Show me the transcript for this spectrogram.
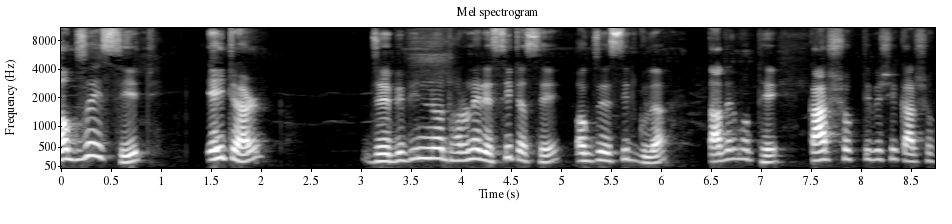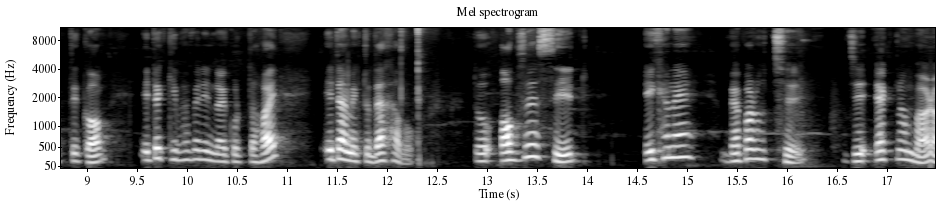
অক্সো অ্যাসিড এইটার যে বিভিন্ন ধরনের অ্যাসিড আছে, অক্সো অ্যাসিডগুলা তাদের মধ্যে কার শক্তি বেশি, কার শক্তি কম, এটা কীভাবে নির্ণয় করতে হয়, এটা আমি একটু দেখাবো। তো অক্সো অ্যাসিড এখানে ব্যাপার হচ্ছে যে এক নাম্বার,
